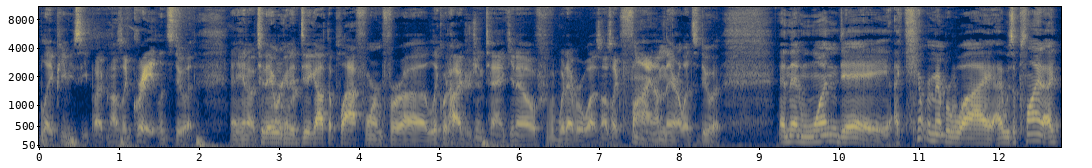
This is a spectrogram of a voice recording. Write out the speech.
lay PVC pipe." And I was like, "Great, let's do it." And you know, today we're gonna dig out the platform for a liquid hydrogen tank, you know, whatever it was. And I was like, "Fine, I'm there. Let's do it." And then one day, I can't remember why, I was applying, I,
